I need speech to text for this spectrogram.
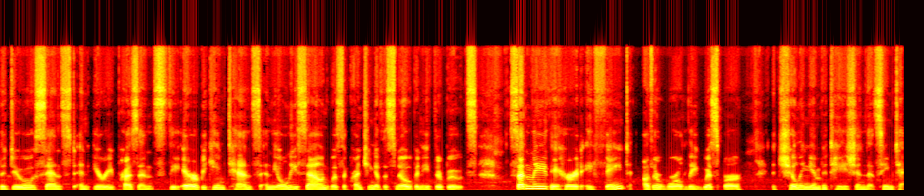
the duo sensed an eerie presence. The air became tense, and the only sound was the crunching of the snow beneath their boots. Suddenly, they heard a faint, otherworldly whisper a chilling invitation that seemed to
